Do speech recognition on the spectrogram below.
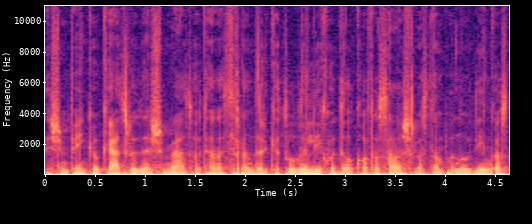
25-40 metų ten atsiranda ir kitų dalykų, dėl ko tos ašaros tampa naudingos.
